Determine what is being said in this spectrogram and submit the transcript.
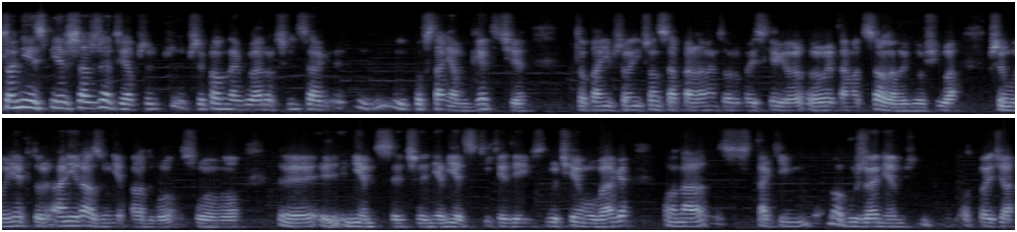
to nie jest pierwsza rzecz. Ja przy, przy, przypomnę, była rocznica y, y, powstania w getcie, to pani przewodnicząca Parlamentu Europejskiego Roberta Mazzola wygłosiła przemówienie, w którym ani razu nie padło słowo y, y, Niemcy czy niemiecki. Kiedy zwróciłem uwagę, ona z takim oburzeniem odpowiedziała,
